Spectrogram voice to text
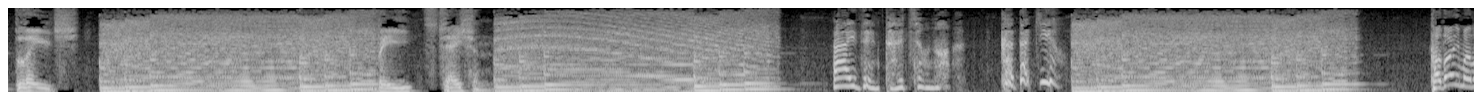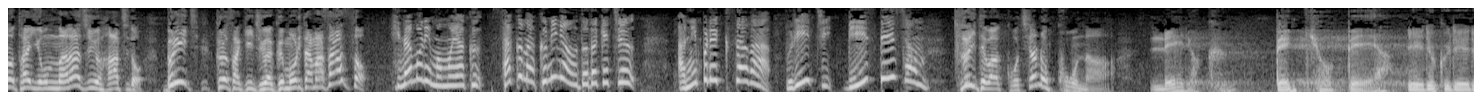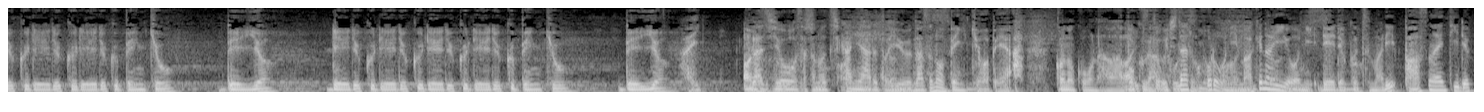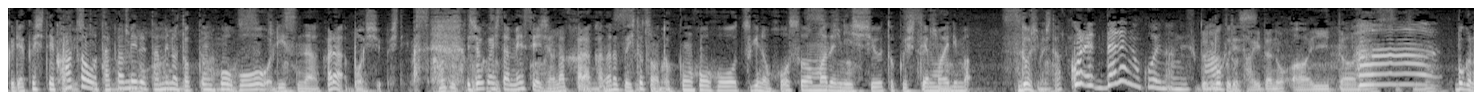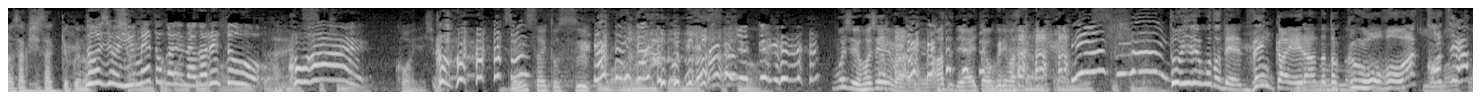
ブリーチ B ステーションアイゼン隊長の敵よ。ただいまの体温78度。ブリーチ黒崎中学森田正和ひなもり桃役佐久間久美がお届け中。アニプレックスアワーブリーチ B ステーション。続いてはこちらのコーナー霊力勉強部屋。霊力霊力霊力霊力勉強。ベイヤ霊力霊力霊力霊力勉強。ベイヤはい。ラジオ大阪の地下にあるという謎の勉強部屋。このコーナーは僕が内なるフォローに負けないように、霊力つまりパーソナリティ力略してパカを高めるための特訓方法をリスナーから募集しています。紹介したメッセージの中から必ず一つの特訓方法を次の放送までに習得してまいりま、どうしました？これ誰の声なんですか？僕です僕の作詞作曲の。どうしよう、夢とかで流れそう。はい怖い。怖いでしょ。前菜とスープの間の隙間もし欲しければ、後で焼いて送りますから。ということで、前回選んだ特訓方法はこちら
